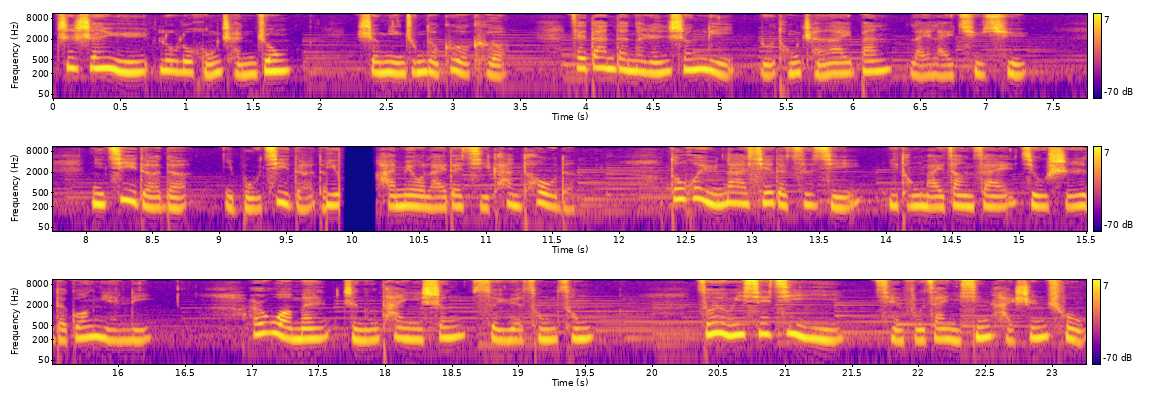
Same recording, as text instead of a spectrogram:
置身于碌碌红尘中，生命中的过客，在淡淡的人生里，如同尘埃般来来去去。你记得的，你不记得的，还没有来得及看透的，都会与那些的自己一同埋葬在旧时日的光年里，而我们只能叹一声岁月匆匆。总有一些记忆潜伏在你心海深处，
